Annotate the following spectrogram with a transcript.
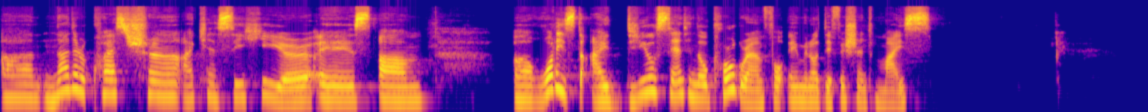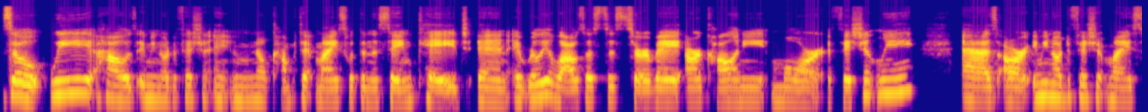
another question I can see here is um, uh, what is the ideal Sentinel program for immunodeficient mice? So we house immunodeficient and immunocompetent mice within the same cage, and it really allows us to survey our colony more efficiently as our immunodeficient mice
